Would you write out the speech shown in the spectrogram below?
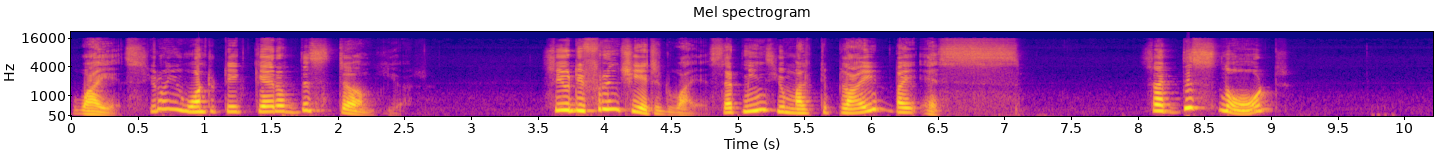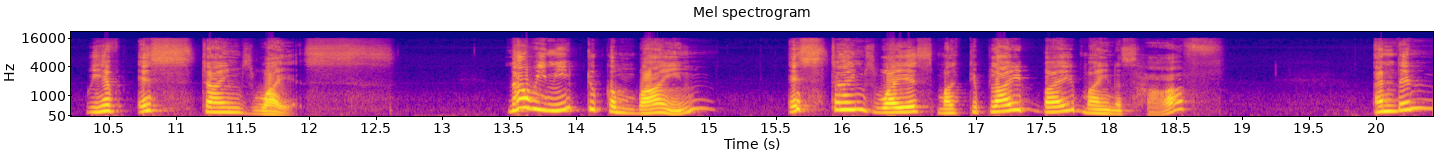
Ys, you know you want to take care of this term here. So, you differentiated Ys, that means you multiplied by S. So, at this node, we have S times Ys. Now, we need to combine S times Ys multiplied by minus half and then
